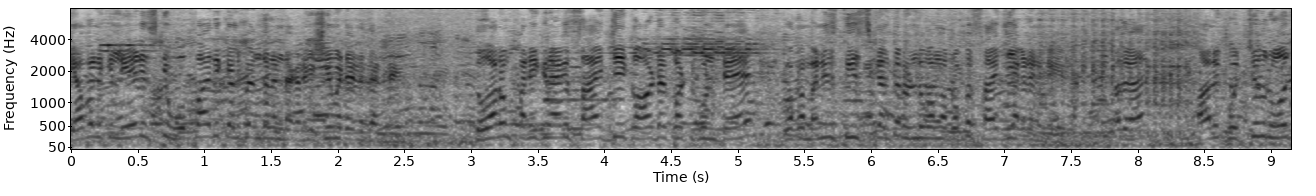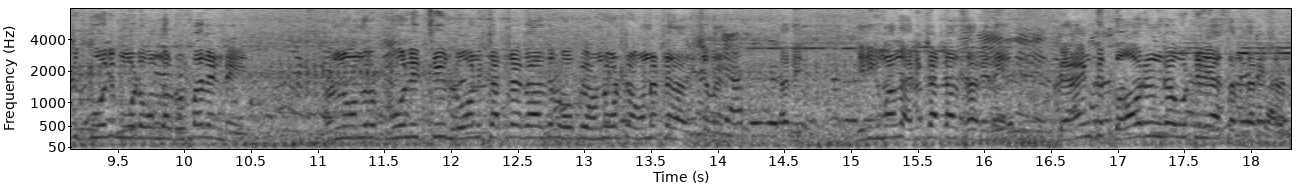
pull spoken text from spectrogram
ఎవరికి లేడీస్కి ఉపాధి కల్పించాలండి అక్కడ విషయం ఏంటండి దూరం పనికిరాక సాధ్యకి ఆర్డర్ కట్టుకుంటే ఒక మనిషి తీసుకెళ్తే రెండు వందల రూపాయలు సాధ్య అక్కడండి అదే వాళ్ళకి వచ్చిన రోజు కూలి మూడు వందల రూపాయలండి. రెండు వందలు కూలి ఇచ్చి లోన్ కట్టగలదు రూపాయి ఉండమంటే ఉండట్లేదు ఆ విషయం అది. దీనికి మళ్ళీ అరికట్టాలి సార్ ఇది. బ్యాంకు దారుణంగా ఉట్టి చేస్తారు సార్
